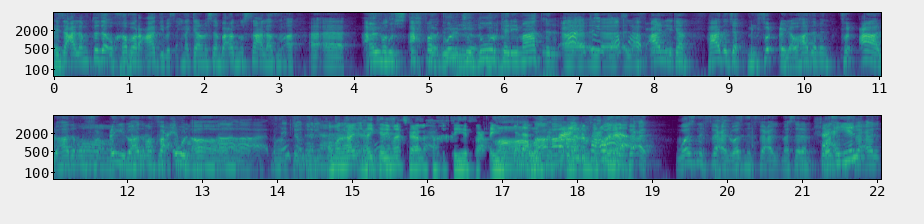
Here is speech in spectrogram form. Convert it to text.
إذا على مبتدأ وخبر عادي بس إحنا كان مثلا بعد نص ساعة لازم أ- أ- أ- أحفظ أحفظ كل جذور كلمات ال- آه، ال- الأفعال يعني. اللي كان. هذا جاء من فعل وهذا من فعال وهذا من آه، فعيل وهذا من فعول. آه. آه، آه آه، بس أنتوا عمر هاي هاي كلمات فعلا حقيقية فعيل. آه،. وزن آه، آه، الفعل وزن الفعل وزن الفعل مثلا وزن؟ الفعل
